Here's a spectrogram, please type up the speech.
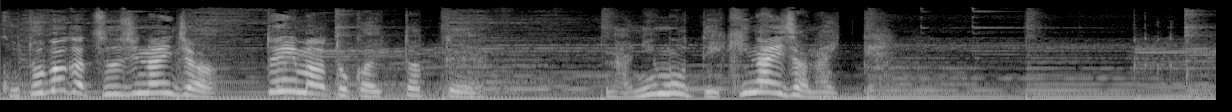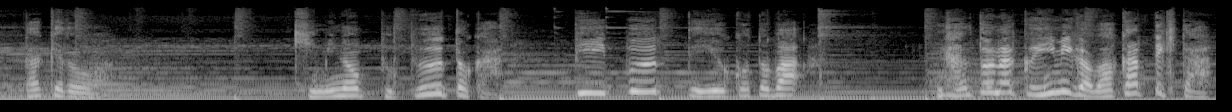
言葉が通じないんじゃテイマーとか言ったって。何もできないじゃないって。だけど君のププーとかピープーっていう言葉なんとなく意味が分かってきた。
